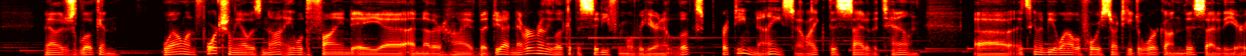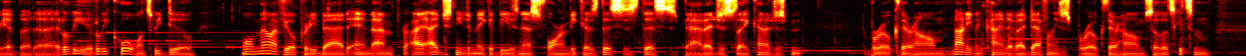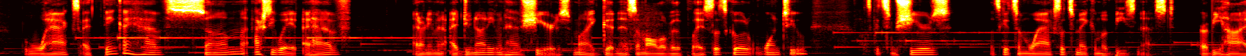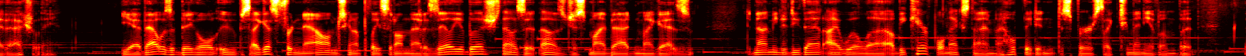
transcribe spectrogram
Now they're just looking. Well, unfortunately, I was not able to find a uh, another hive, but dude, I never really look at the city from over here, and it looks pretty nice. I like this side of the town. Uh, it's gonna be a while before we start to get to work on this side of the area, but uh, it'll be it'll be cool once we do. Well, now I feel pretty bad, and I'm I, I just need to make a bee's nest for him because this is this is bad. I just like kind of just broke their home. Not even kind of, I definitely just broke their home. So let's get some wax. I think I have some... Actually, wait, I have... I don't even... I do not even have shears. My goodness, I'm all over the place. Let's go one, two. Let's get some shears. Let's get some wax. Let's make them a bee's nest. Or a beehive, actually. Yeah, that was a big old oops. I guess for now, I'm just going to place it on that azalea bush. That was it. That was just my bad, my guys. Did not mean to do that. I will, uh, I'll be careful next time. I hope they didn't disperse like too many of them, but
